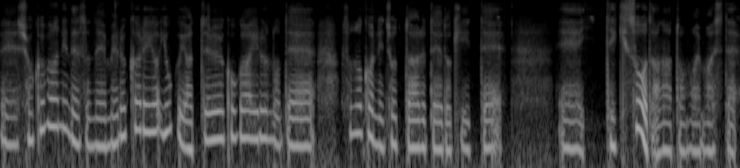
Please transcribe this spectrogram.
えー、職場にですね、メルカリよくやってる子がいるので、その子にちょっとある程度聞いて、えー、できそうだなと思いまして。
